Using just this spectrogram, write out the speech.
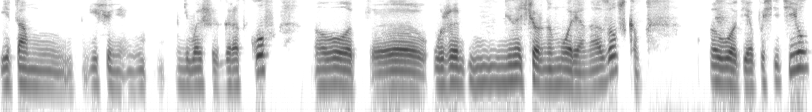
и там еще не, небольших городков, вот, э, уже не на Черном море, а на Азовском, вот, я посетил,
